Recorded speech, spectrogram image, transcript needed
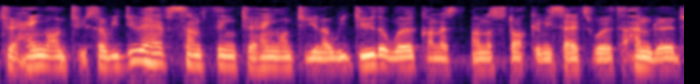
to hang on to. So we do have something to hang on to. You know, we do the work on a, on a stock and we say it's worth 100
